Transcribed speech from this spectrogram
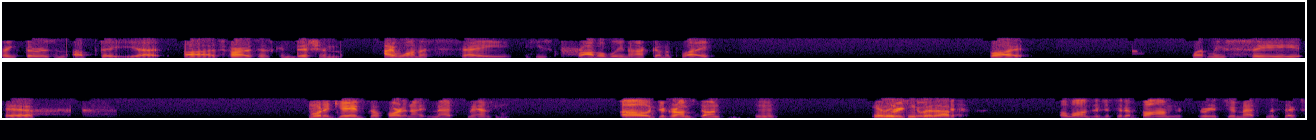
think there is an update yet uh, as far as his condition. I want to say he's probably not going to play, but let me see if What a game so far tonight, Mets man. Oh, Degrom's done. Mm. Can they Three, keep it up? six. Alonso just hit a bomb. It's three to two Mets in the sixth.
